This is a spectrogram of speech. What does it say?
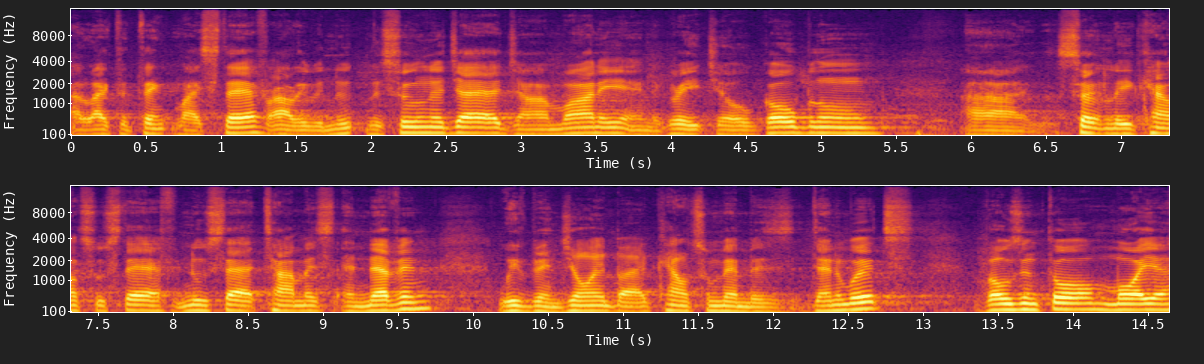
I'd like to thank my staff, Ali Rasulnajad, John Monty, and the great Joe Goldblum, uh, certainly council staff, Nusat, Thomas, and Nevin. We've been joined by council members Dinowitz, Rosenthal, Moya,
